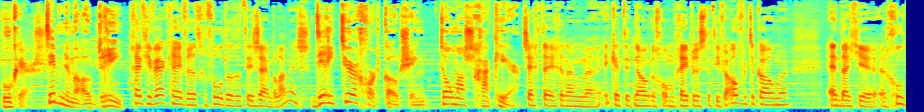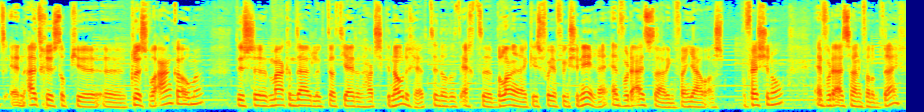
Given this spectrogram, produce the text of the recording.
Who cares? Tip nummer 3. Geef je werkgever het gevoel dat het in zijn belang is. Directeur Gordcoaching, Thomas Gakeer. Zeg tegen hem, uh, ik heb dit nodig om representatiever over te komen. En dat je uh, goed en uitgerust op je uh, klus wil aankomen. Dus uh, maak hem duidelijk dat jij dat hartstikke nodig hebt. En dat het echt uh, belangrijk is voor je functioneren. En voor de uitstraling van jou als professional. En voor de uitstraling van het bedrijf.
